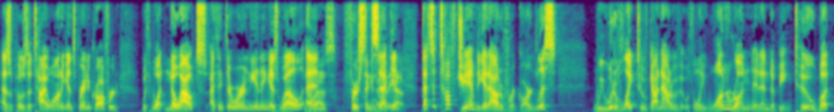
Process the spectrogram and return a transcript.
as opposed to Taijuan against Brandon Crawford, with what no outs, I think there were in the inning as well, and outs. first, First, and second, second. That's a tough jam to get out of, regardless. We would have liked to have gotten out of it with only one run and end up being two, but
